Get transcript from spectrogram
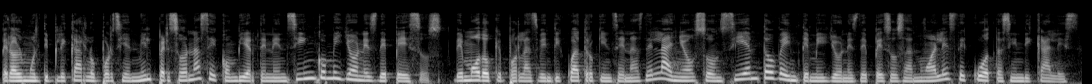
Pero al multiplicarlo por 100 mil personas se convierten en 5 millones de pesos, de modo que por las 24 quincenas del año son 120 millones de pesos anuales de cuotas sindicales.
